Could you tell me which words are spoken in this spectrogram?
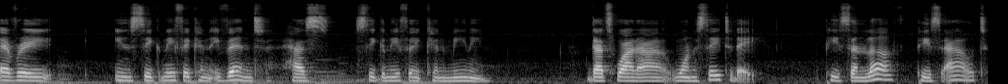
every insignificant event has significant meaning. That's what I want to say today. Peace and love. Peace out.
